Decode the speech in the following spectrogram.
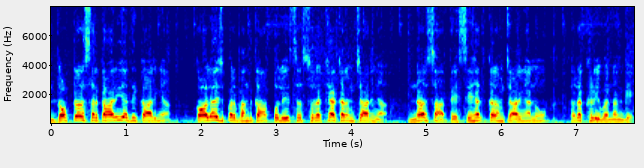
ਡਾਕਟਰ, ਸਰਕਾਰੀ ਅਧਿਕਾਰੀਆਂ, ਕਾਲਜ ਪ੍ਰਬੰਧਕਾਂ, ਪੁਲਿਸ, ਸੁਰੱਖਿਆ ਕਰਮਚਾਰੀਆਂ, ਨਰਸਾਂ ਤੇ ਸਿਹਤ ਕਰਮਚਾਰੀਆਂ ਨੂੰ ਰੱਖੜੀ ਬੰਨਣਗੇ।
